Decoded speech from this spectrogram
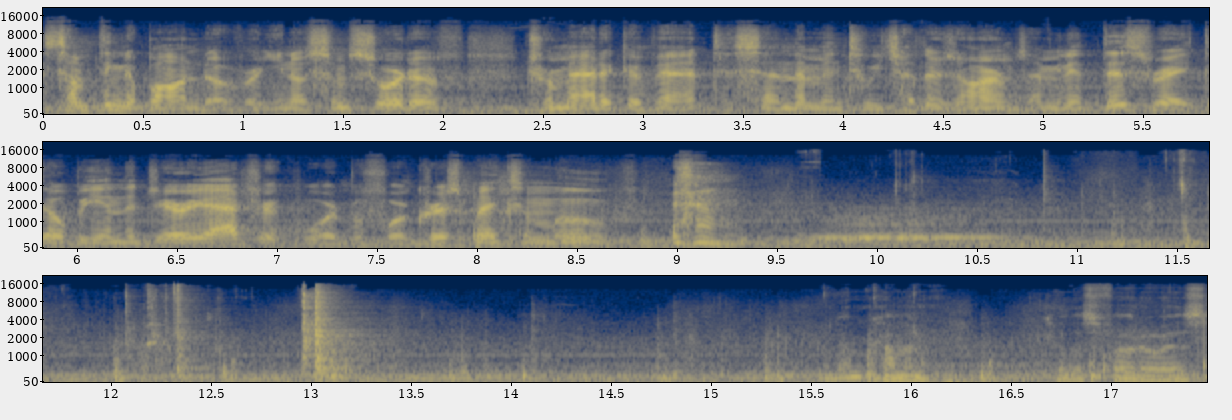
something to bond over, you know, some sort of traumatic event to send them into each other's arms. I mean, at this rate, they'll be in the geriatric ward before Chris makes a move. I'm coming. That's what this photo is.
